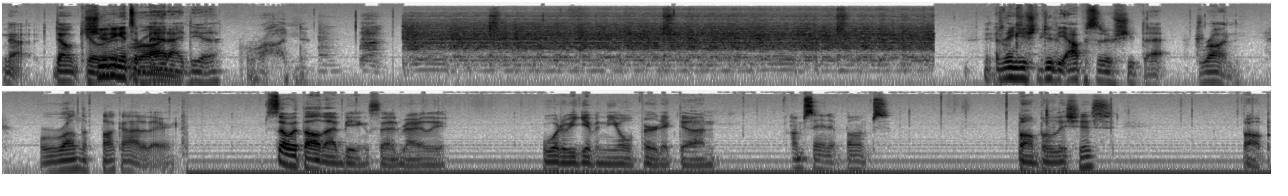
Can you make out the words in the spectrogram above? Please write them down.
No, don't kill Shooting it. Shooting it's a bad idea. Run. I think you should do the opposite of shoot that. Run. Run the fuck out of there. So, with all that being said, Riley, what are we giving the old verdict on? I'm saying it bumps. Bumpalicious? Bump.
